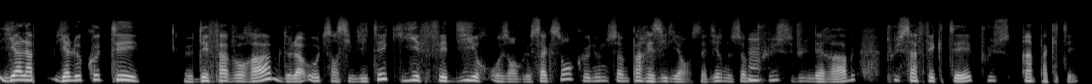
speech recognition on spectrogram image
il y, a il y a le côté euh, défavorable de la haute sensibilité qui est fait dire aux anglo-saxons que nous ne sommes pas résilients, c'est-à-dire nous sommes mmh. plus vulnérables, plus affectés, plus impactés.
